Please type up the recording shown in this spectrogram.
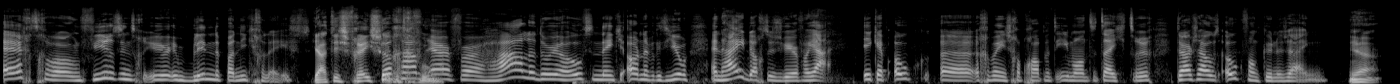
echt gewoon 24 uur in blinde paniek geleefd. ja, het is Dan vreselijk het gaan er verhalen door je hoofd. En denk je, oh, dan heb ik het hier. En hij dacht dus weer van, ja, ik heb ook eh, een gemeenschap gehad met iemand een tijdje terug. Daar zou het ook van kunnen zijn. Ja.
